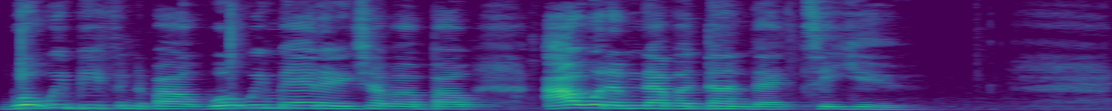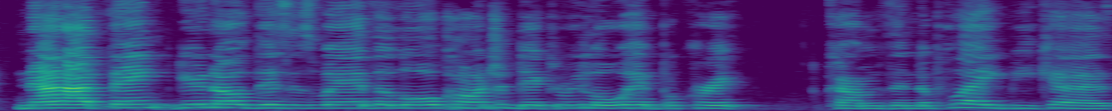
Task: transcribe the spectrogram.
what we beefing about, what we mad at each other about. I would have never done that to you. Now, I think, you know, this is where the little contradictory, little hypocrite comes into play because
